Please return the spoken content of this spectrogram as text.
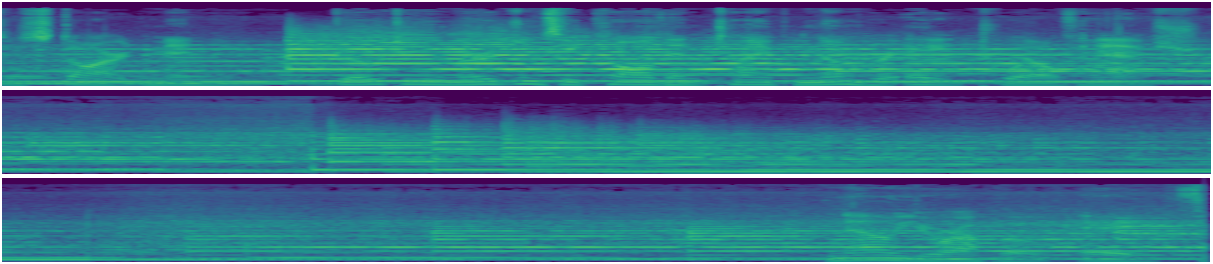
To start menu, go to emergency call then type number 812 hash. Now your Oppo A3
